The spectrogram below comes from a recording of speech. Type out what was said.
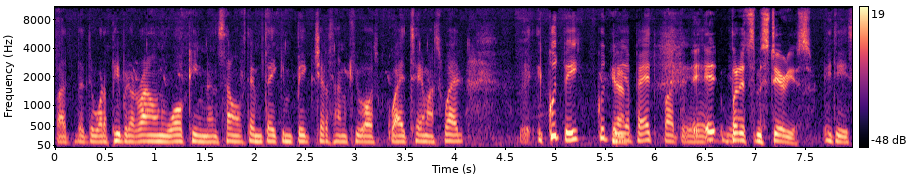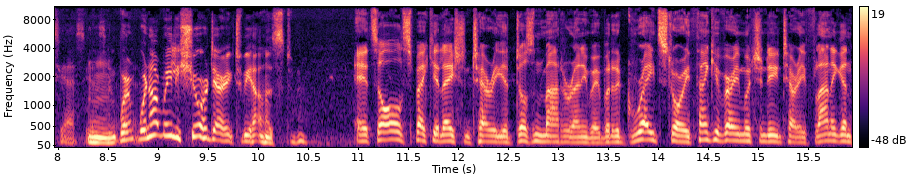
but, but there were people around walking and some of them taking pictures and he was quite tame as well. It could be, could Yeah. be a pet, but uh, It- but yeah, it's mysterious. it is, yes. yes, yes. We're, we're not really sure, Derek, to be honest. It's all speculation, Terry. It doesn't matter anyway, but a great story. Thank you very much indeed, Terry Flanagan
